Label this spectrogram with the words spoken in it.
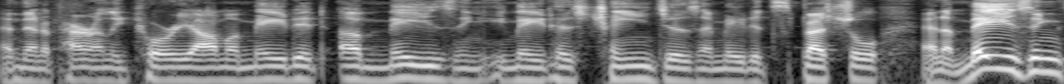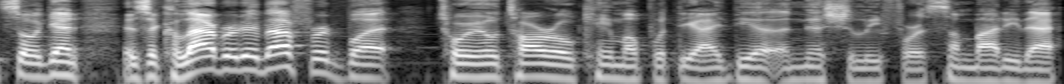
and then apparently Toriyama made it amazing. He made his changes and made it special and amazing. So again, it's a collaborative effort, but Toyotaro came up with the idea initially for somebody that,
